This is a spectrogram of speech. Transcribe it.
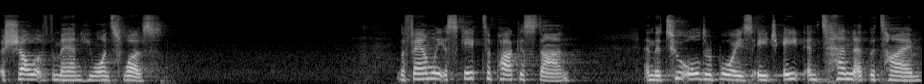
a shell of the man he once was. The family escaped to Pakistan, and the two older boys, age 8 and 10 at the time,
